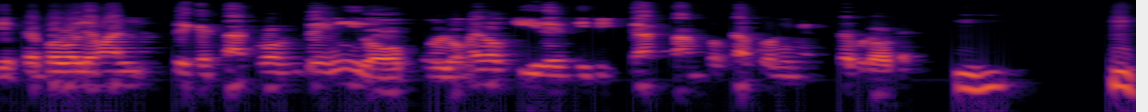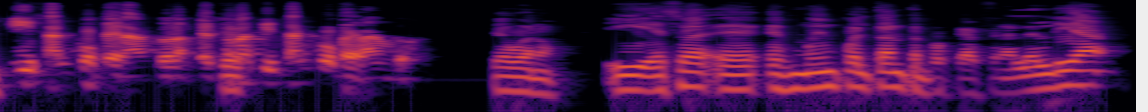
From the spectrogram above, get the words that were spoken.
si este puedo llamar de que está contenido, o por lo menos identificar tantos casos en este brote. Y están cooperando, las personas sí están cooperando. Qué bueno. Y eso es, muy importante porque al final del día,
